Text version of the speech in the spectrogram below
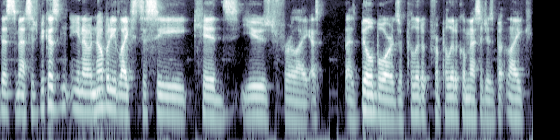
this message because, you know, nobody likes to see kids used for like as, as billboards or political for political messages, but like,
